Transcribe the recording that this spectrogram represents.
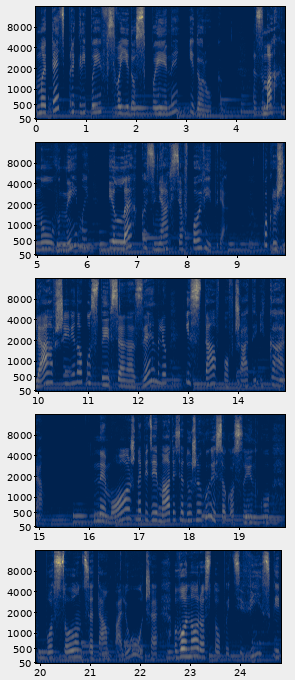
Митець прикріпив свої до спини і до рук, змахнув ними і легко знявся в повітря. Покружлявши, він опустився на землю і став повчати ікара. Не можна підійматися дуже високо, синку, бо сонце там палюче, воно розтопить віск і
